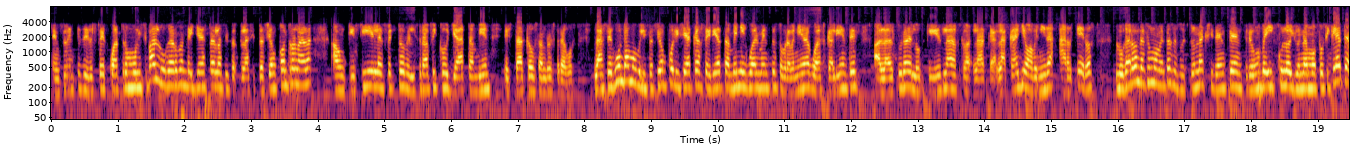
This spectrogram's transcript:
enfrente del C4 municipal, lugar donde ya está la, situ- la situación controlada, aunque sí el efecto del tráfico ya también está causando estragos. La segunda movilización policíaca sería también igualmente sobre Avenida Aguascalientes, a la altura de lo que es la, la, la calle o Avenida Arqueros, lugar donde hace un momento se suscitó un accidente entre un vehículo y una motocicleta.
